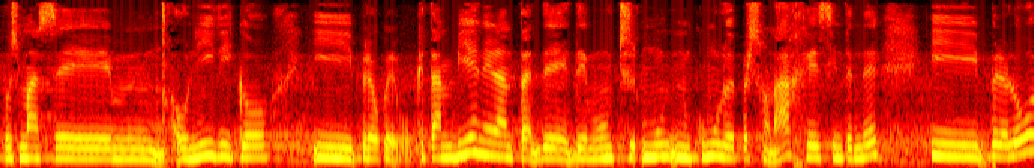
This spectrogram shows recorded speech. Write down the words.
pues más eh, onírico y pero que, también eran de, un cúmulo de personajes, entender. Y pero luego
